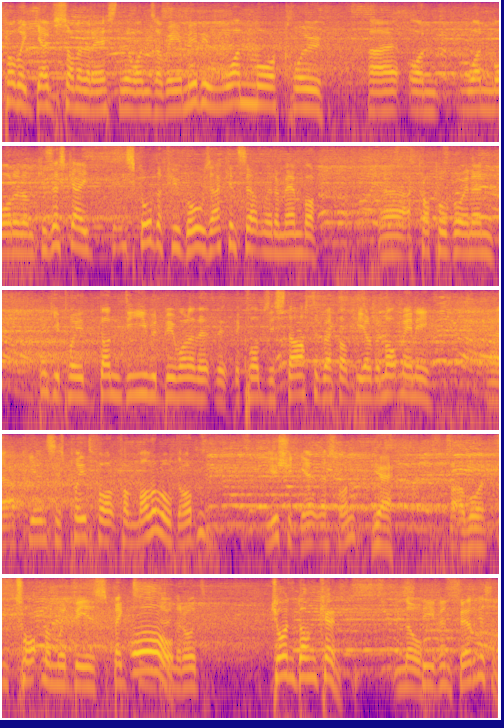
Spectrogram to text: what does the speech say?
probably give some of the rest of the ones away. Maybe one more clue uh, on one more of them because this guy he scored a few goals. I can certainly remember uh, a couple going in. I think he played Dundee would be one of the, the, the clubs he started with up here, but not many uh, appearances played for for Motherwell. Gordon, you should get this one. Yeah, but I won't. And Tottenham would be his big team Oh! down the road. John Duncan. No, Stephen Ferguson.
